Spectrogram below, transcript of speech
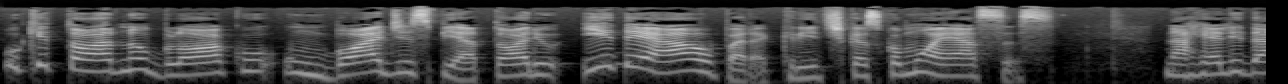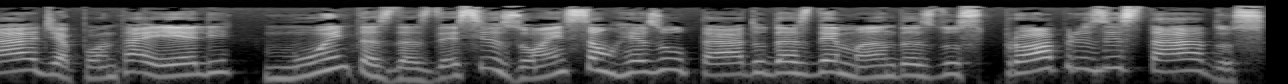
o que torna o bloco um bode expiatório ideal para críticas como essas. Na realidade, aponta ele, muitas das decisões são resultado das demandas dos próprios estados,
